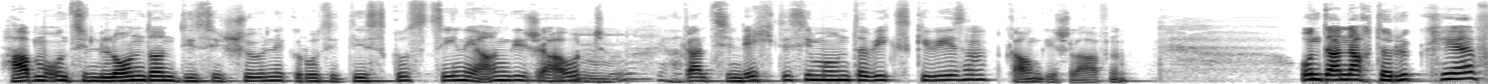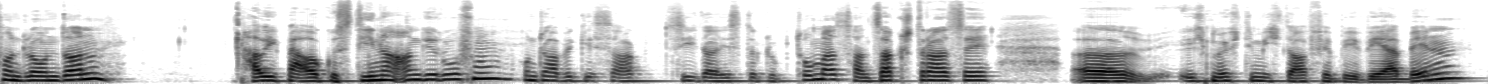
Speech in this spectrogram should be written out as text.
haben uns in London diese schöne große Disco-Szene angeschaut. Mhm, ja. Ganze Nächte sind wir unterwegs gewesen, kaum geschlafen. Und dann nach der Rückkehr von London habe ich bei Augustina angerufen und habe gesagt, sie, da ist der Club Thomas, Hans-Sack-Straße, äh, ich möchte mich dafür bewerben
